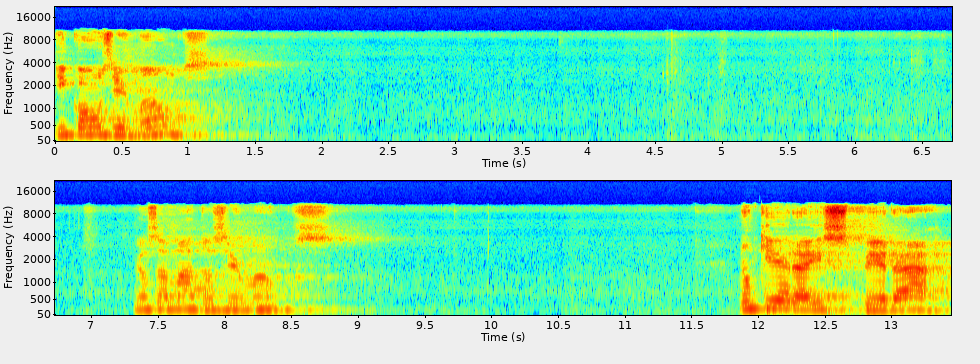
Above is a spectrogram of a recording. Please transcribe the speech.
e com os irmãos. Meus amados irmãos, não queira esperar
